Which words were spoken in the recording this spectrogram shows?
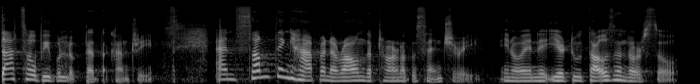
That's how people looked at the country. And something happened around the turn of the century, you know, in the year 2000 or so.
